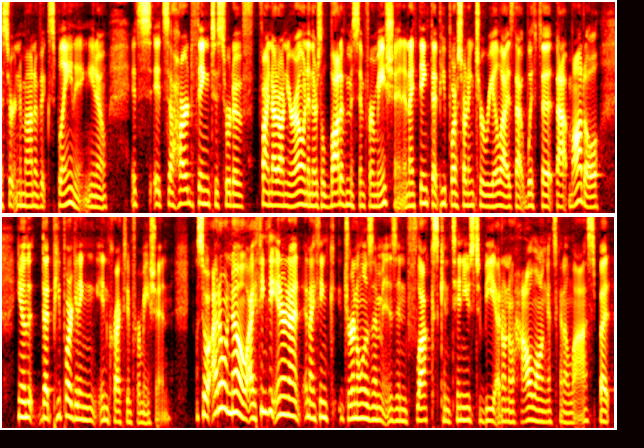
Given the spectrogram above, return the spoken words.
a certain amount of explaining. You know, it's it's a hard thing to sort of find out on your own, and there's a lot of misinformation. And I think that people are starting to realize that with the, that model, you know, that, that people are getting incorrect information. So I don't know. I think the internet and I think journalism is in flux, continues to be. I don't know how long it's going to last, but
